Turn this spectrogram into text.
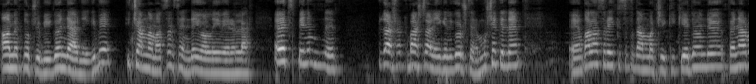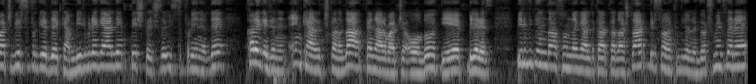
Ahmet Nur Çebi'yi gönderdiği gibi hiç anlamazsın seni de yollayıverirler. Evet benim e, güzel maçlarla ilgili görüşlerim bu şekilde. E, Galatasaray 2-0'dan maçı 2-2'ye döndü. Fenerbahçe 1-0 gerideyken 1-1'e geldi. Beşiktaş ise 3-0 yenildi. Kara gecenin en karlı çıkanı da Fenerbahçe oldu diyebiliriz. Bir videonun daha sonuna geldik arkadaşlar. Bir sonraki videoda görüşmek üzere.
